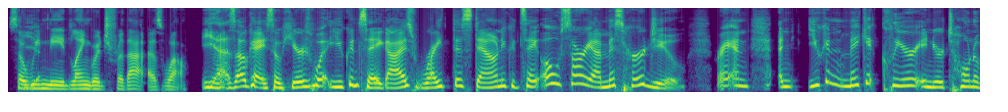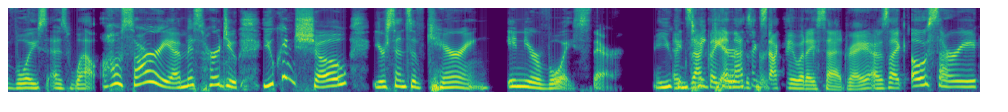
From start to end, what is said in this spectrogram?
So we Yeah. need language for that as well. Yes. Okay. So here's what you can say, guys. Write this down. You could say, "Oh, sorry, I misheard you," right? And and you can make it clear in your tone of voice as well. Oh, sorry, I misheard you. You can show your sense of caring in your voice there. You can exactly. And that's exactly what I said, right? I was like, oh, sorry,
